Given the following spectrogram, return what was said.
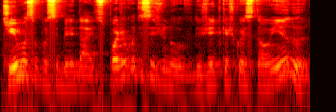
Tinha essa possibilidade. Isso pode acontecer de novo. Do jeito que as coisas estão indo,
